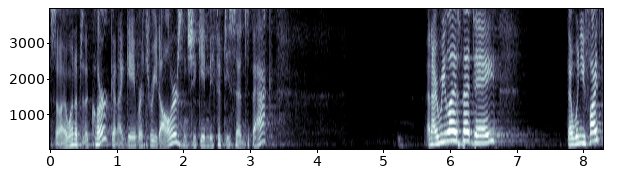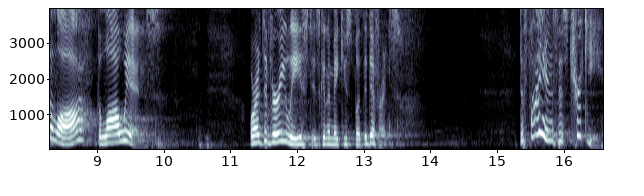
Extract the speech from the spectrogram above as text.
So I went up to the clerk and I gave her $3 and she gave me 50 cents back. And I realized that day that when you fight the law, the law wins. Or at the very least, it's going to make you split the difference. Defiance is tricky.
